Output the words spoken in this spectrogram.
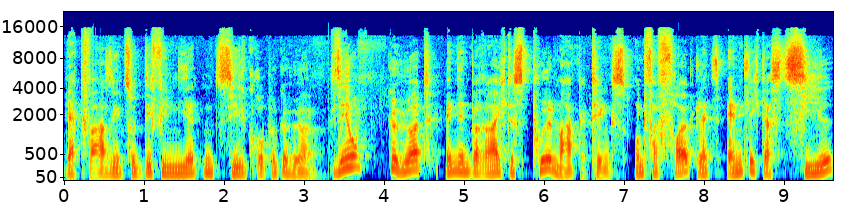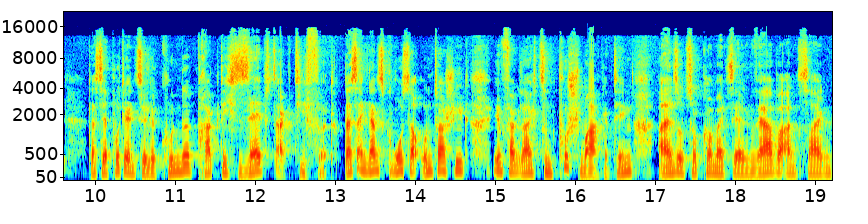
ja quasi zur definierten Zielgruppe gehören. SEO gehört in den Bereich des Pull-Marketings und verfolgt letztendlich das Ziel, dass der potenzielle Kunde praktisch selbst aktiv wird. Das ist ein ganz großer Unterschied im Vergleich zum Push-Marketing, also zur kommerziellen Werbeanzeigen,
